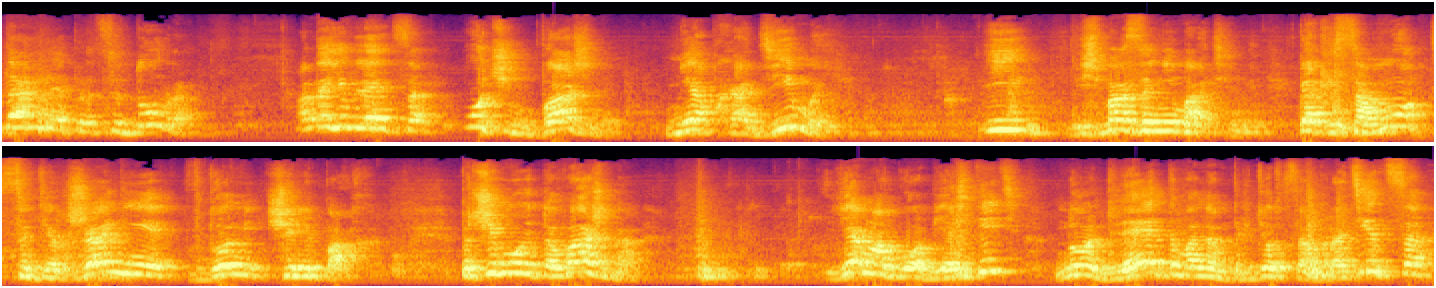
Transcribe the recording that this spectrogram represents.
Данная процедура, она является очень важной, необходимой и весьма занимательной, как и само содержание в доме черепах. Почему это важно? Я могу объяснить, но для этого нам придется обратиться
